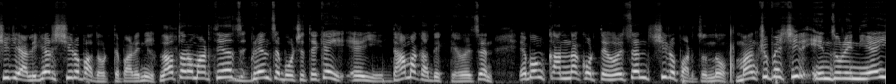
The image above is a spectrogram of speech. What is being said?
সিরিয়া লিগের শিরোপা ধরতে পারেনি। লাউতারো মার্টিনেজ ব্রেঞ্চে বসে থেকেই এই ধামাকা দেখতে হয়েছেন এবং কান্না করতে হয়েছেন শিরোপার জন্য। মাংসপেশির ইনজুরি নিয়েই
